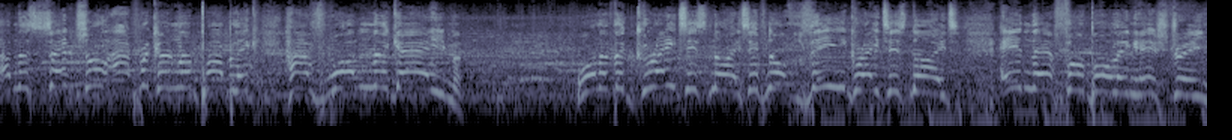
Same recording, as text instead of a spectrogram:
And the Central African Republic have won the game. One of the greatest nights, if not the greatest night, in their footballing history.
